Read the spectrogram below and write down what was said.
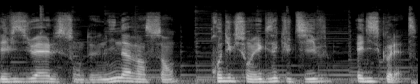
Les visuels sont de Nina Vincent. Production exécutive, Élise Colette.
